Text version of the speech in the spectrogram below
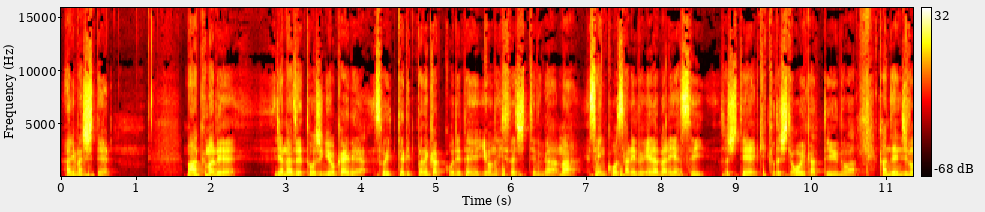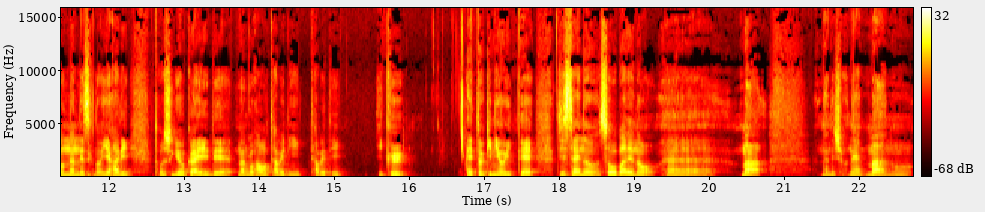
ありまして、まあ、あくまでじゃあなぜ投資業界でそういった立派な学校を出たような人たちっていうのが、まあ、選考される、選ばれやすい、そして結果として多いかっていうのは完全に持論なんですけど、やはり投資業界で、まあ、ご飯を食べに、食べていく時において、実際の相場での、えー、まあ、なんでしょうね。まあ、あの、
